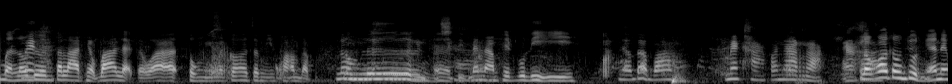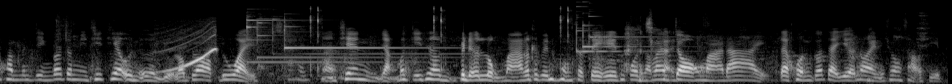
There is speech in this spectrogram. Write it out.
เหมือนเราไม่เดินตลาดแถวบ้านแหละแต่ว่าตรงนี้มันก็จะมีความแบบร่ร่มมรื่รื่นนเออใช่ติดแม่น้ำเพชรบุรี แล้วแบบว่าแม่ค้าก็น่ารักนะคะแล้วก็ตรงจุดเนี้ยในความเป็นจริงก็จะมีที่เที่ยวอื่นๆ อยู่รอบๆด้วยใช่อ่าเช่น อย่างเมื่อกี้ที่เราไปเดินหลงมาก็จะเป็นโฮมสเตย์ทุกคนสามารถใช่จองมาได้ แต่คนก็จะเยอะหน่อยในช่วงเสาร์อาทิตย์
